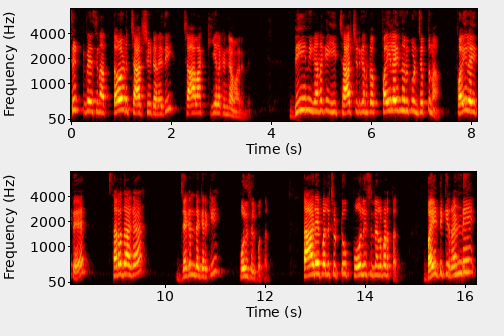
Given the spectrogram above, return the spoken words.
సిట్ వేసిన థర్డ్ ఛార్జ్ షీట్ అనేది చాలా కీలకంగా మారింది. దీని గనక ఈ ఛార్జ్ షీట్ కనుక ఫైల్ అయింది అనుకోండి చెప్తున్నా. ఫైల్ అయితే సరదాగా జగన్ దగ్గరికి పోలీసులు వెళ్ళిపోతారు. తాడేపల్లి చుట్టూ పోలీసులు నిలబడతారు. బయటికి రండి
